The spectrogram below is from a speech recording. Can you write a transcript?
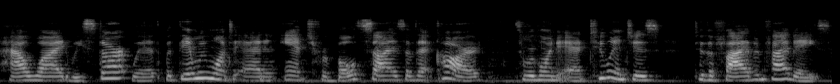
how wide we start with, but then we want to add an inch for both sides of that card. So we're going to add two inches to the five and five eighths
